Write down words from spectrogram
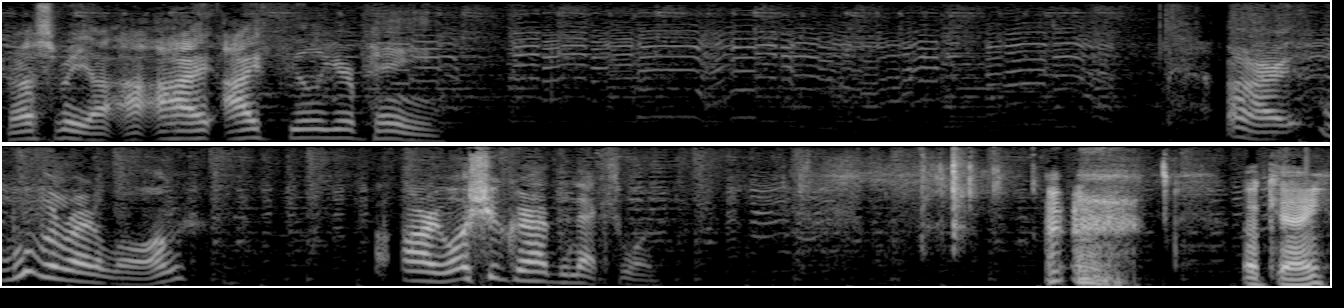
Trust me, I, I I feel your pain. All right, moving right along. All right, why don't you grab the next one? Okay.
